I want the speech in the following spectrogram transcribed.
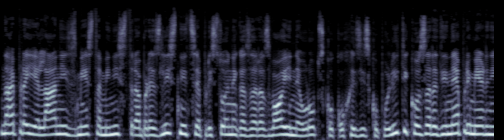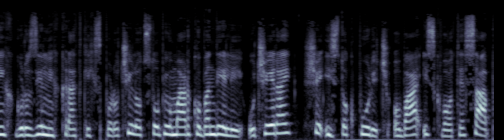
Najprej je lani z mesta ministra brez listnice pristojnega za razvoj in evropsko kohezijsko politiko zaradi neprimernih grozilnih kratkih sporočil odstopil Marko Bandeli, včeraj še Istok Purič, oba iz kvote SAP.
